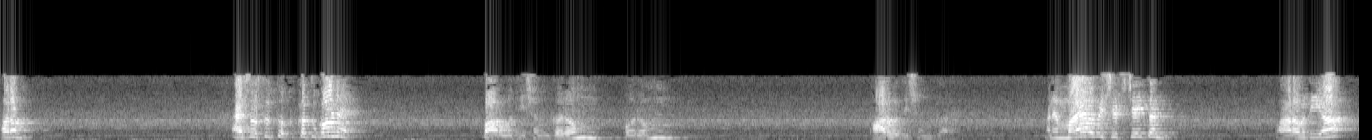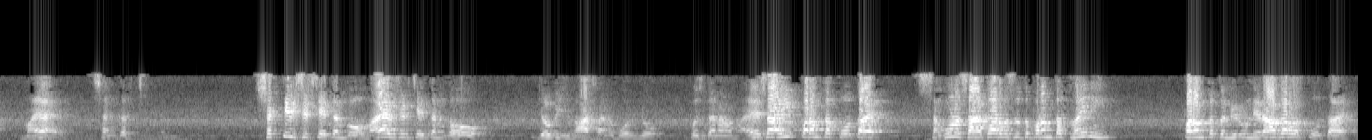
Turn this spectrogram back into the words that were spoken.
परम। ऐसा तत्व कौन है। पार्वती शंकरम परम। पार्वती शंकर है। मैंने माया विशिष्ट चैतन्य। पार्वती यहाँ माया है, शंकर चैतन्य। शक्ति विशिष्ट चेतन को माया विशिष्ट चेतन कहो, जो भी भाषा में बोल लो, उसका नाम ऐसा ही परम तत्व होता है। सगुण साकार वस्तु तो परम तत्व है नहीं। परम तत्व निर्गुण निराकार वस्तु होता है।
